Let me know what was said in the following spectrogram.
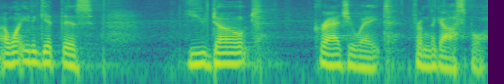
I want you to get this. You don't graduate from the gospel.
